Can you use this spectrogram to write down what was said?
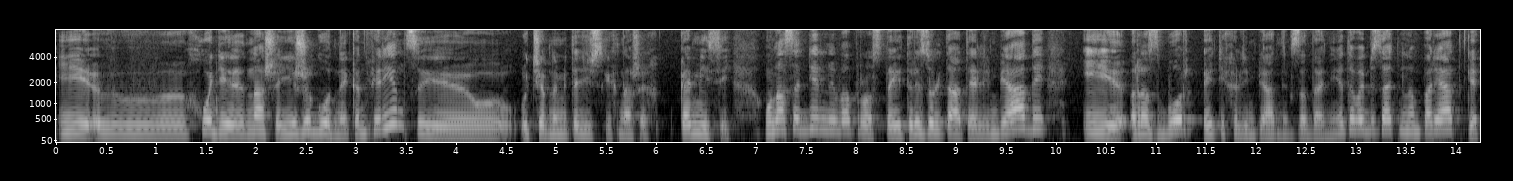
И в ходе нашей ежегодной конференции э, учебно-методических наших комиссий, у нас отдельный вопрос стоит результаты Олимпиады и разбор этих олимпиадных заданий. Это в обязательном порядке,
